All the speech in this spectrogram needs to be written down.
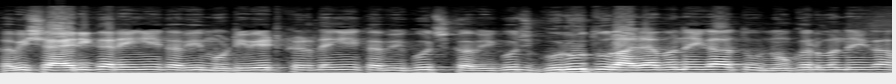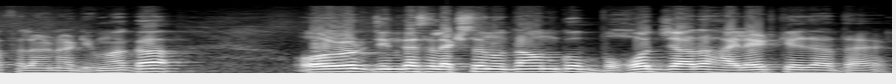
कभी शायरी करेंगे, कभी मोटिवेट कर देंगे, कभी कुछ कभी कुछ, गुरु तू राजा बनेगा, तू नौकर बनेगा, फलाना ढिमाका और जिनका सिलेक्शन होता है, उनको बहुत ज़्यादा हाईलाइट किया जाता है,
